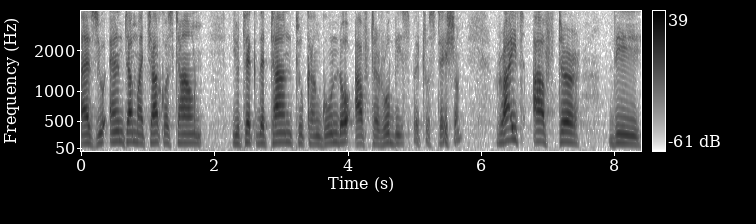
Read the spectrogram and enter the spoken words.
As you enter Machakos Town, you take the turn to Kangundo after Ruby's petrol station. Right after the,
